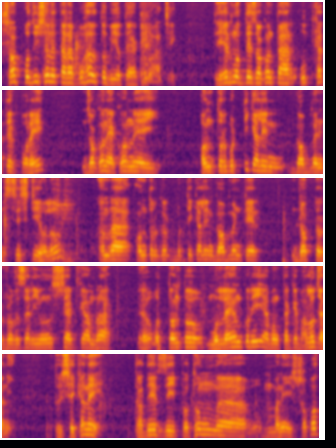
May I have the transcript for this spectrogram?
সব পজিশনে তারা বহাল তবিয়তে এখনও আছে। এর মধ্যে যখন তার উৎখাতের পরে, যখন এখন এই অন্তর্বর্তীকালীন গভর্নমেন্ট সৃষ্টি হলো। আমরা অন্তর্বর্তীকালীন গভর্নমেন্টের ডক্টর প্রফেসর ইউনুস সাহেবকে আমরা অত্যন্ত মূল্যায়ন করি এবং তাকে ভালো জানি। তো সেখানে তাদের যে প্রথম মানে শপথ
